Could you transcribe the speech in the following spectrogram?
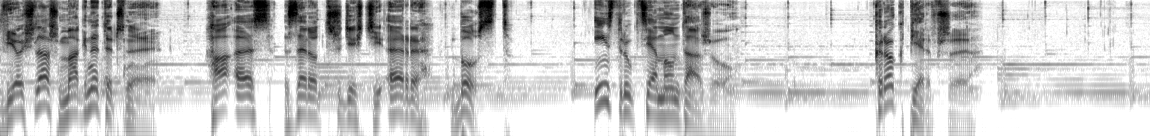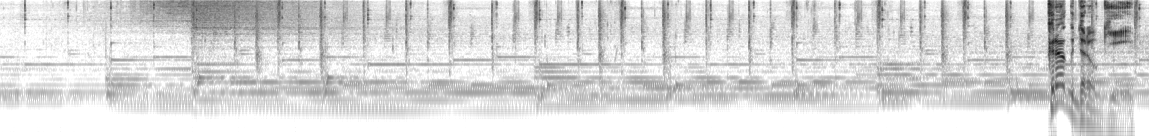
Wioślarz magnetyczny. HS-030R Boost. Instrukcja montażu. Krok pierwszy. Krok drugi.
